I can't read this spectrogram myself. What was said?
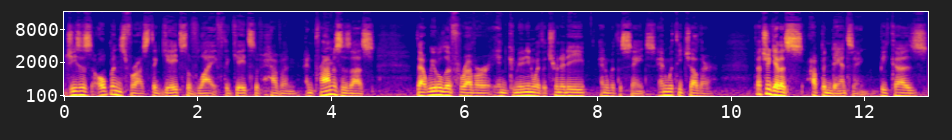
Jesus opens for us the gates of life, the gates of heaven, and promises us that we will live forever in communion with the Trinity and with the saints and with each other. That should get us up and dancing because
